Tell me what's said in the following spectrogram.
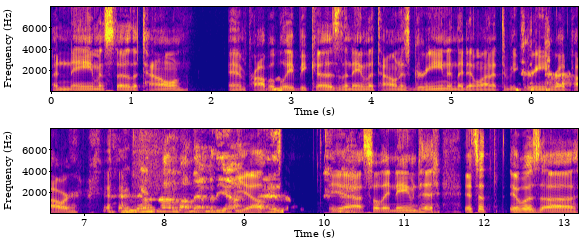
a name instead of the town. and probably because the name of the town is Greene and they didn't want it to be Green Red Power. I never thought about that, but yeah, yeah, yeah. So they named it. It's a. It was a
